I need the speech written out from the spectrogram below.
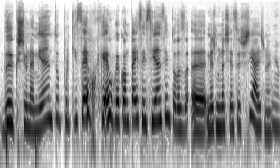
de questionamento, porque isso é o que, é o que acontece em ciência, em todas, eh, mesmo nas ciências sociais, não é? É.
